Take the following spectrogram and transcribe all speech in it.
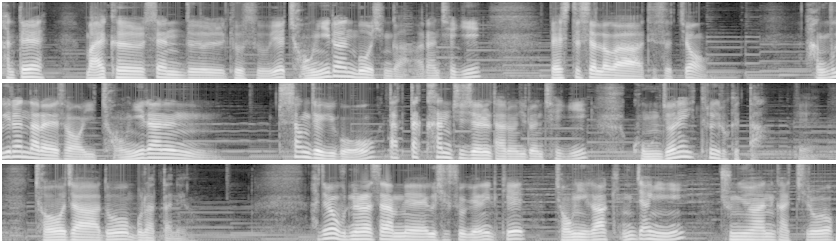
한때 마이클 샌들 교수의 정의란 무엇인가 라는 책이 베스트셀러가 됐었죠. 한국이란 나라에서 이 정의라는 추상적이고 딱딱한 주제를 다룬 이런 책이 공전의 히트를 이뤘겠다. 예. 저자도 몰랐다네요. 하지만 우리나라 사람의 의식 속에는 이렇게 정의가 굉장히 중요한 가치로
